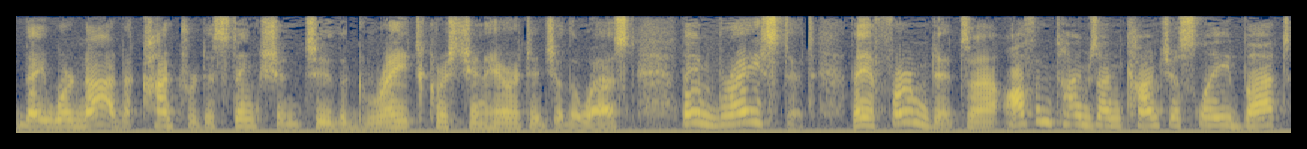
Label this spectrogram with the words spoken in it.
they were not a contradistinction to the great Christian heritage of the West. They embraced it. They affirmed it, uh, oftentimes unconsciously, but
